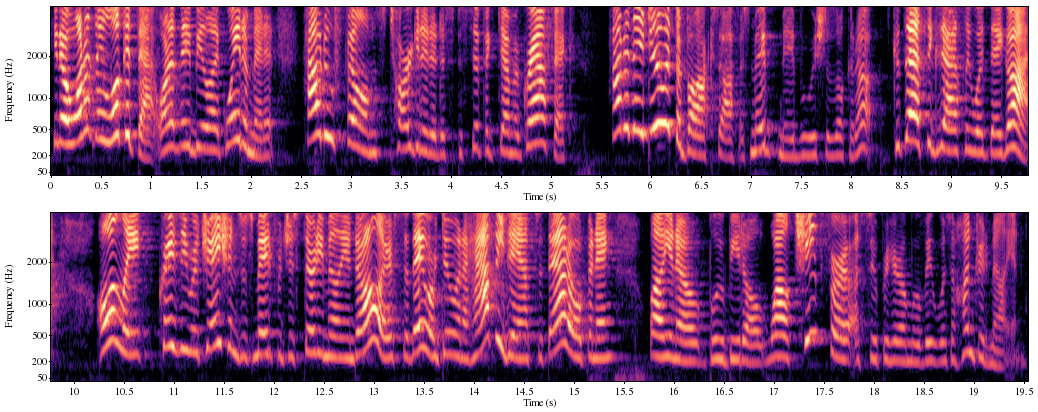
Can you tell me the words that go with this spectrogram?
you know, why don't they look at that? Why don't they be like, wait a minute, how do films targeted at a specific demographic, how do they do at the box office? Maybe, maybe we should look it up. Because that's exactly what they got. Only Crazy Rich Asians was made for just $30 million, so they were doing a happy dance with that opening, while, you know, Blue Beetle, while cheap for a superhero movie, was 100 million.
